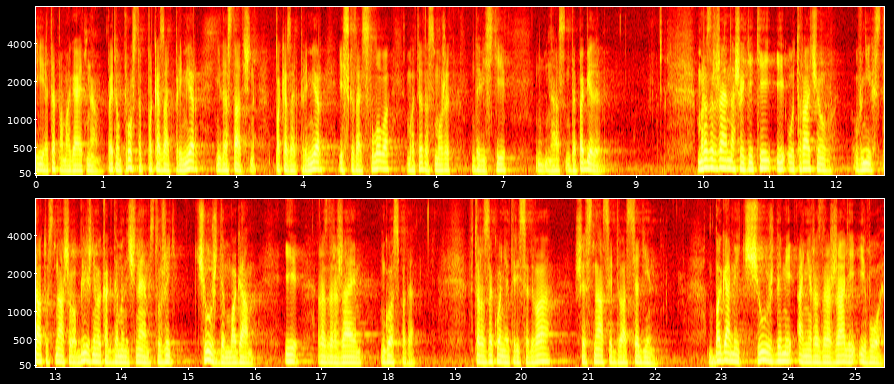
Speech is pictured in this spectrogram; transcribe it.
И это помогает нам. Поэтому просто показать пример недостаточно. Показать пример и сказать слово, вот это сможет довести нас до победы. Мы раздражаем наших детей и утрачиваем в них статус нашего ближнего, когда мы начинаем служить чуждым богам и раздражаем Господа. Второзаконие 32, 16, 21. «Богами чуждыми они раздражали Его,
